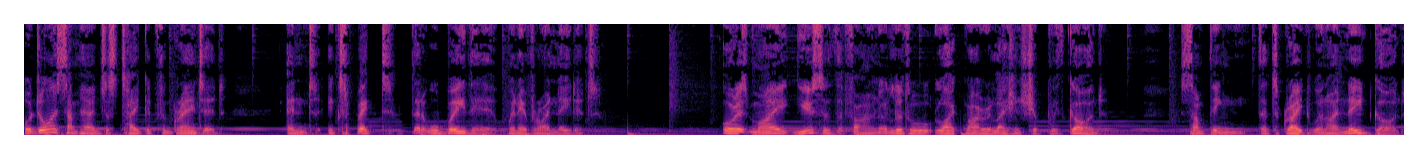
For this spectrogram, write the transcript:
Or do I somehow just take it for granted and expect that it will be there whenever I need it? Or is my use of the phone a little like my relationship with God? something that's great when I need God,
